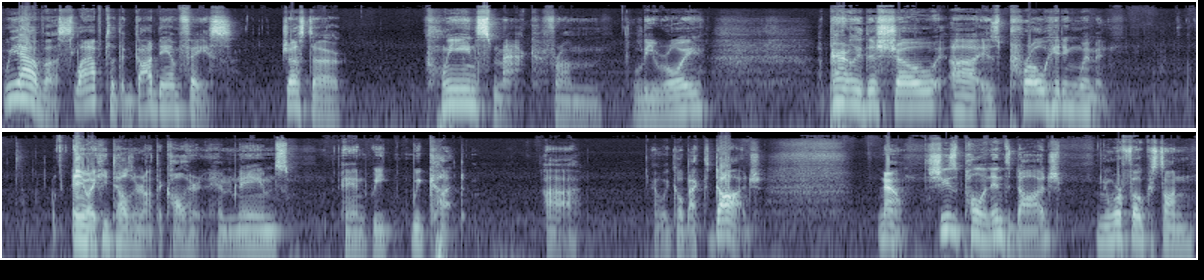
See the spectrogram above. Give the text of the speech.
we have a slap to the goddamn face. Just a clean smack from Leroy. Apparently, this show uh, is pro hitting women. Anyway, he tells her not to call her, him names, and we we cut, uh, and we go back to Dodge. Now she's pulling into Dodge, and we're focused on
